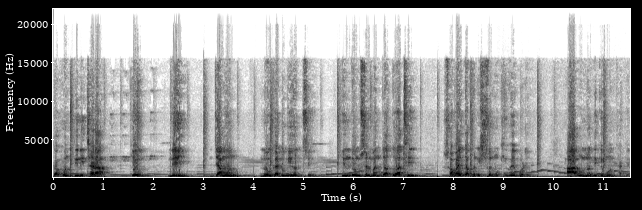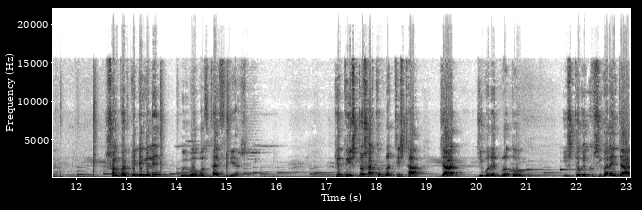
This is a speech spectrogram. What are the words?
তখন তিনি ছাড়া কেউ নেই। যেমন নৌকা ডুবি হচ্ছে, হিন্দু মুসলমান যত আছে, সবাই তখন ঈশ্বরমুখী হয়ে পড়ে, আর অন্যদিকে মন থাকে না। সংকট কেটে গেলে পূর্ব অবস্থায় ফিরে আসে। কিন্তু ইষ্ট স্বার্থ প্রতিষ্ঠা যার জীবনের ব্রত ইষ্টকে খুশি করাই যার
